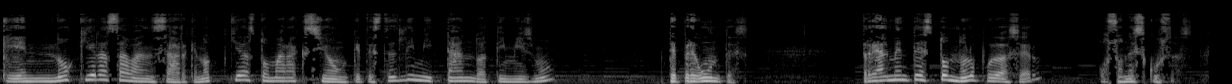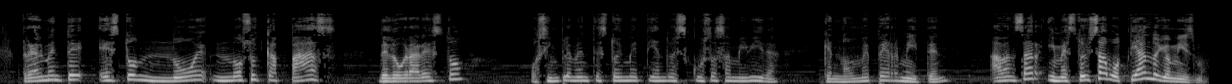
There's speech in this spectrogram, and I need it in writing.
que no quieras avanzar, que no quieras tomar acción, que te estés limitando a ti mismo, te preguntes, ¿realmente esto no lo puedo hacer? ¿O son excusas? ¿Realmente esto no, no soy capaz de lograr esto? o simplemente estoy metiendo excusas a mi vida que no me permiten avanzar y me estoy saboteando yo mismo.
